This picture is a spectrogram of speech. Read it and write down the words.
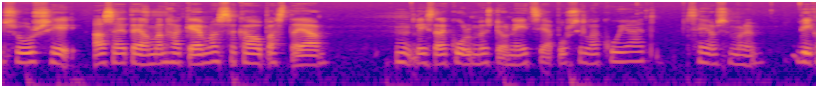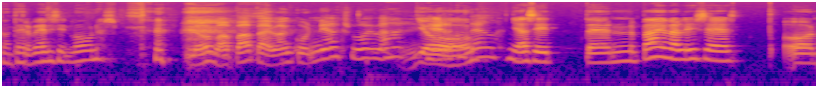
sushi-asetelman hakemassa kaupasta ja listalle kuului myös donitsia, pussilakuja, että se ei ole semmoinen viikon terveellisin lounas. No vapaa-päivän kunniaksi voi vähän Joo. herkutella. Ja sitten päivälliset on,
